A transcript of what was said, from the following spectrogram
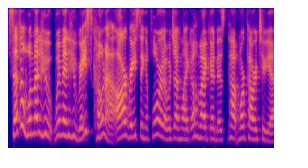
Several women who women who race Kona are racing in Florida, which I'm like, oh my goodness, more power to you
